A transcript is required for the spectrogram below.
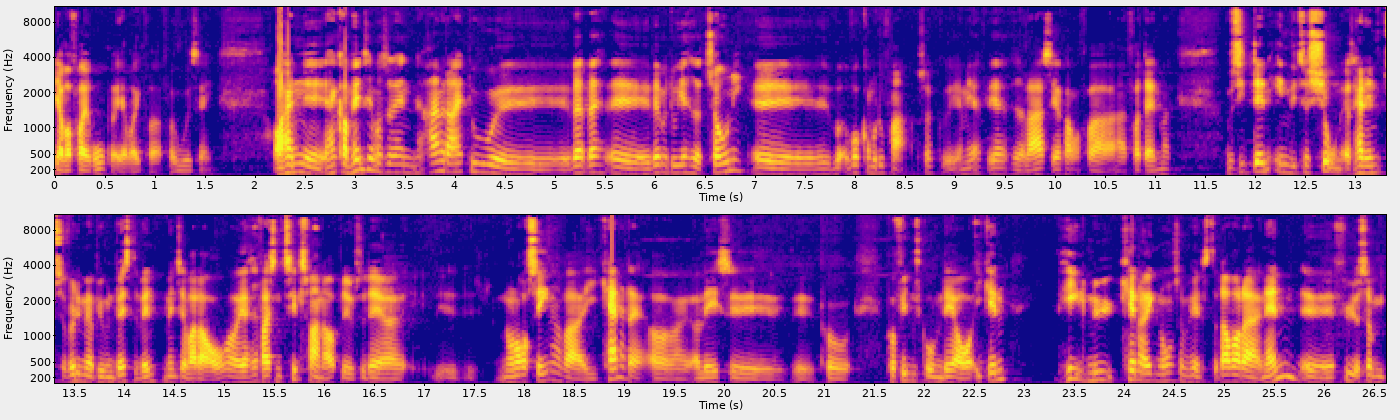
Jeg var fra Europa, jeg var ikke fra, fra USA. Og han, øh, han kom hen til mig og sagde, hej med dig, du, øh, hvad, hvad, øh, hvem er du? Jeg hedder Tony, øh, hvor, hvor kommer du fra? Så, jamen, jeg, jeg hedder Lars, jeg kommer fra, fra Danmark. Jeg vil sige, den invitation, altså han endte selvfølgelig med at blive min bedste ven, mens jeg var derovre, og jeg havde faktisk en tilsvarende oplevelse, da jeg øh, nogle år senere var i Canada og, og læse øh, på, på filmskolen derovre. Igen, helt ny, kender ikke nogen som helst, og der var der en anden øh, fyr, som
